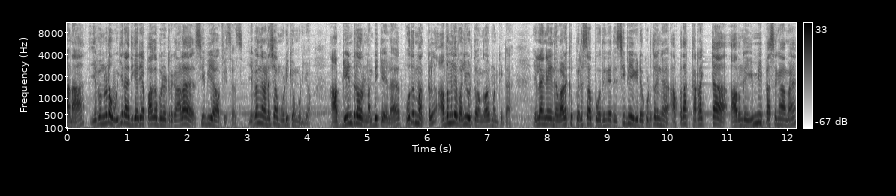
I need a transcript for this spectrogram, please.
ஆனால் இவங்களோட உயர் அதிகாரியாக பார்க்கப்பட்டு இருக்காங்கள சிபிஐ ஆஃபீஸர்ஸ் இவங்க நினச்சா முடிக்க முடியும். அப்படின்ற ஒரு நம்பிக்கையில் பொதுமக்கள் அவங்களே வலியுறுத்துவாங்க கவர்மெண்ட் கிட்ட. இல்லைங்க இந்த வழக்கு பெருசாக போதுங்க இது சிபிஐ கிட்ட கொடுத்துருங்க. அப்போ தான் கரெக்டாக அவங்க இம்மி பசங்காமல்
